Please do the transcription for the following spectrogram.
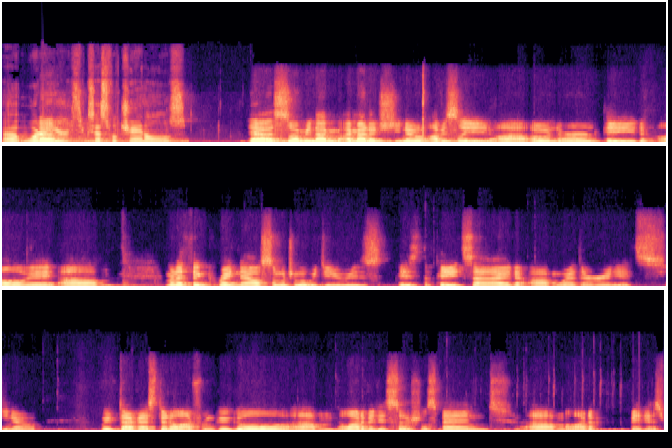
Uh, what are your successful channels? Yeah, so I mean, I'm, I manage, you know, obviously uh, owned, earned, paid, all of it. Um, I mean, I think right now, so much of what we do is is the paid side, um, whether it's you know, we've divested a lot from Google. Um, a lot of it is social spend. Um, a lot of it is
